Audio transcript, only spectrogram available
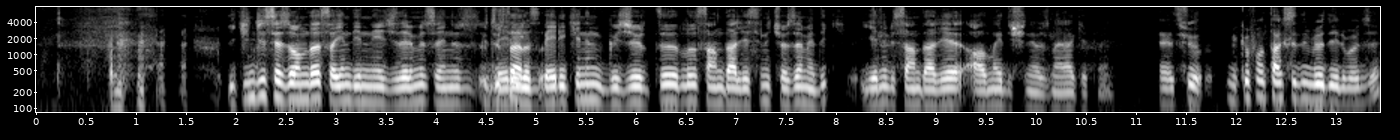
İkinci sezonda sayın dinleyicilerimiz henüz Gıcırtı Beri- arası. Berike'nin gıcırtılı sandalyesini çözemedik. Yeni bir sandalye almayı düşünüyoruz merak etmeyin. Evet şu mikrofon taksidini bir ödeyelim önce.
